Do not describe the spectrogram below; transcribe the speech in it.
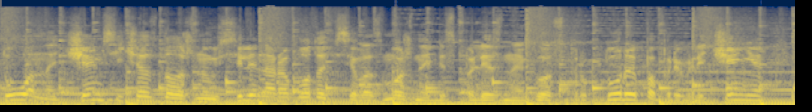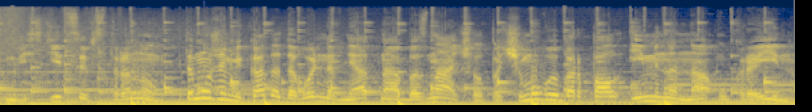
то, над чем сейчас должны усиленно работать всевозможные бесполезные госструктуры по привлечению инвестиций в страну. К тому же Микада довольно внятно обозначил, почему выбор пал именно на Украину.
